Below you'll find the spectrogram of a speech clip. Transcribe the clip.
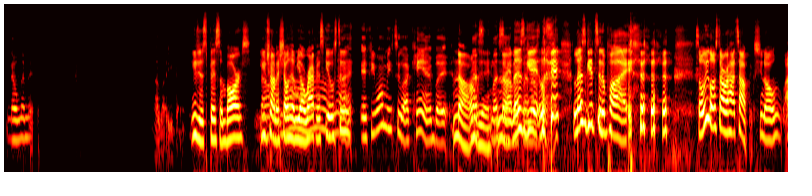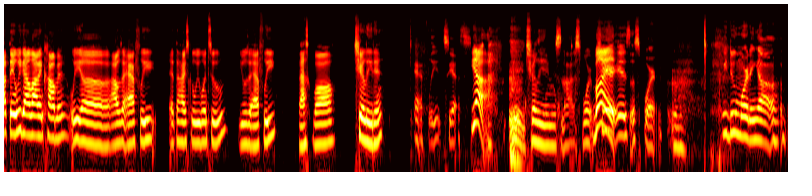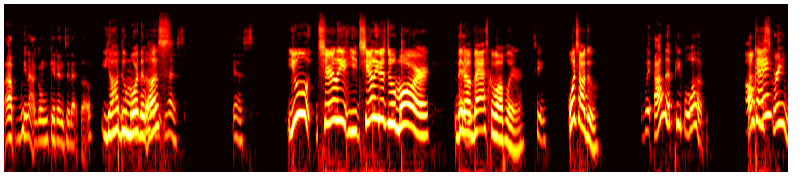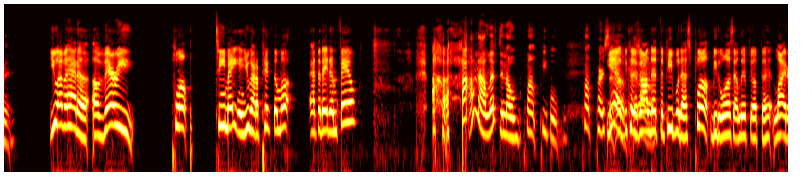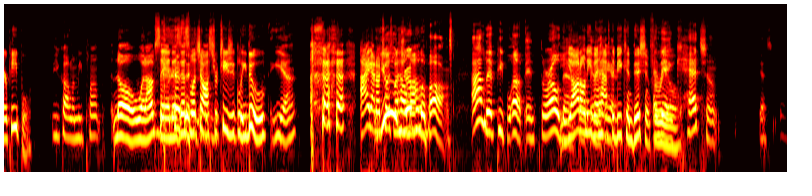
No limit. I love you, babe. You just spit some bars. you trying to show him your rapping no, skills too? If you want me to, I can. But No, I'm Let's- good. let's no, let's get let's get to the pod. so we're gonna start with hot topics. You know, I think we got a lot in common. We uh I was an athlete at the high school we went to. You was an athlete, basketball, cheerleading. athletes, yes. Yeah. cheerleading is not a sport. But Cheer is a sport. We do more than y'all. We're not gonna get into that though. y'all do more than us. Yes, yes. You cheerlead you, cheerleaders do more than a basketball player. T. What y'all do? I lift people up. Okay. screaming. You ever had a, a very plump teammate and you got to pick them up after they done fail? I'm not lifting no plump people, plump person. Yeah, because y'all all. let the people that's plump be the ones that lift up the lighter people. you calling me plump. No, what I'm saying is that's what y'all strategically do. Yeah, I ain't got no you choice but help dribble my a ball. I lift people up and throw them. Y'all don't even have air to be conditioned for and real then catch them. Yes, you do.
